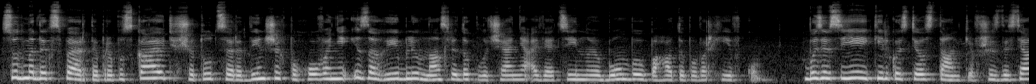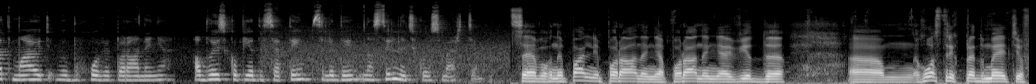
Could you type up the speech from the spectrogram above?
Судмедексперти припускають, що тут серед інших поховані і загиблі внаслідок влучання авіаційної бомби в багатоповерхівку. Бо зі всієї кількості останків 60 мають вибухові поранення, а близько 50 – сліди насильницької смерті. Це вогнепальні поранення, поранення від е, гострих предметів.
